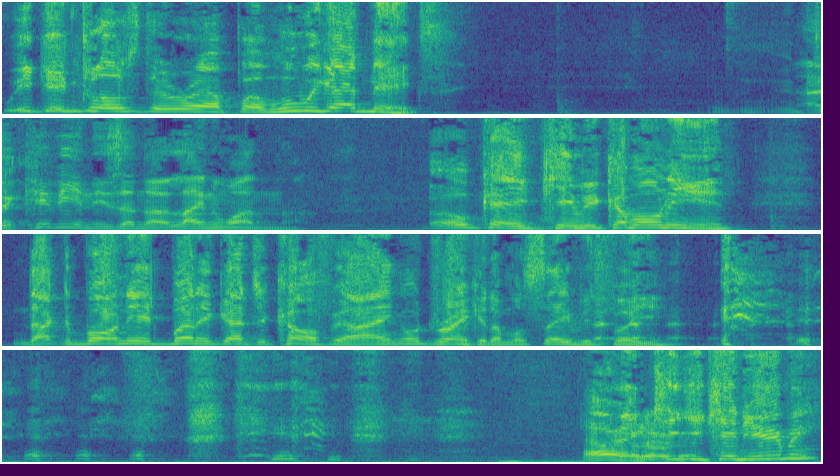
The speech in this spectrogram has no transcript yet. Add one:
we getting close to a wrap up. Who we got next? Uh, Kevin is on uh, line one. Okay, Kevin, come on in. Dr. Barnett Bunny got your coffee. I ain't gonna drink it. I'm gonna save it for you. All right, Hello. Kiki, can you hear me?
